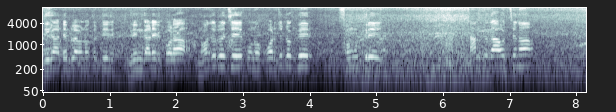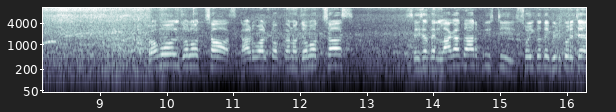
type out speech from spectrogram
দীঘা ডেভেলপমেন্ট অথরিটির গ্রিন গার্ডের কড়া নজর রয়েছে। কোনো পর্যটকদের সমুদ্রে নামতে দেওয়া হচ্ছে না। প্রবল জলোচ্ছ্বাস গাড়োয়াল টপকানো জলোচ্ছ্বাস, সেই সাথে লাগাতার বৃষ্টি, সৈকতে ভিড় করেছেন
